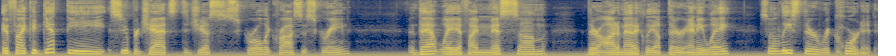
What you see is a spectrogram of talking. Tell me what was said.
if I could get the super chats to just scroll across the screen, that way if I miss some, they're automatically up there anyway, so at least they're recorded,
